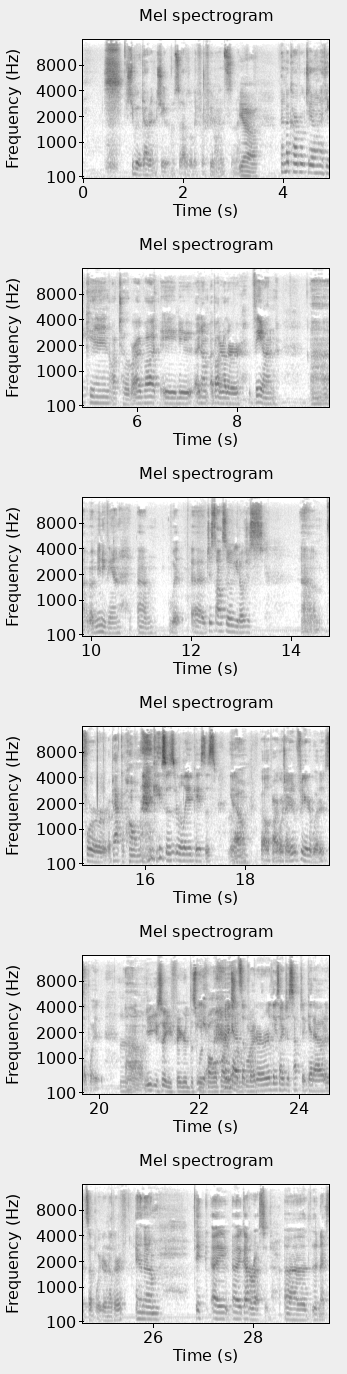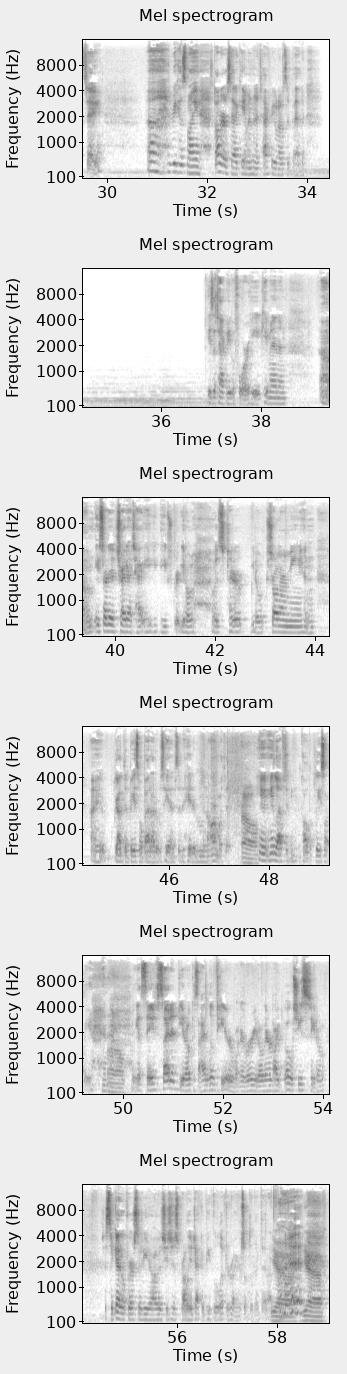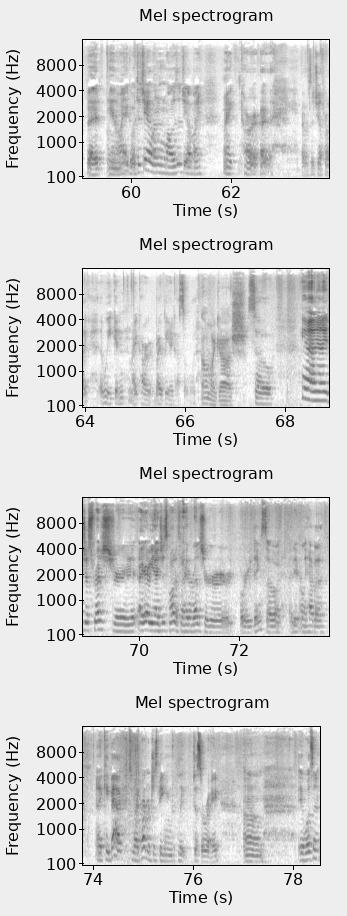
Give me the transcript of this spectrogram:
she moved out in June, so that was only for a few months, and then Yeah. then my car broke down. I think in October. I bought a new. I, don't, I bought another van, uh, a minivan. Um, with uh, just also you know just um, for a backup home in cases really in cases you know fell apart, which I didn't figure it would at some point. Um, You, you say you figured this would yeah. fall apart at yeah, some, point. or at least I just have to get out at some point or another. And um, it, I I got arrested uh, the next day uh, because my daughter said I came in and attacked me when I was in bed. He's attacked me before. He came in and um, he started to try to attack. He, he you know was trying to you know strong arm me and I grabbed the baseball bat out of his hands and hit him in the arm with it. Oh. He, he left and called the police on me. And Oh. I guess they decided, you know, because I lived here or whatever, you know, they were like, oh, she's, you know, just a ghetto person, you know, she's just probably attacking people left and right or something like that. I don't know. Yeah. Yeah. But you know, I go to jail, and while I was in jail, my my car. Uh, I was in jail for like a week, and my car, my van got stolen. Oh my gosh. So, yeah, and I just registered. I, I mean, I just bought it, so I hadn't registered or, or anything. So I didn't really have a. And I came back to my apartment just being in complete disarray. Um, it wasn't.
